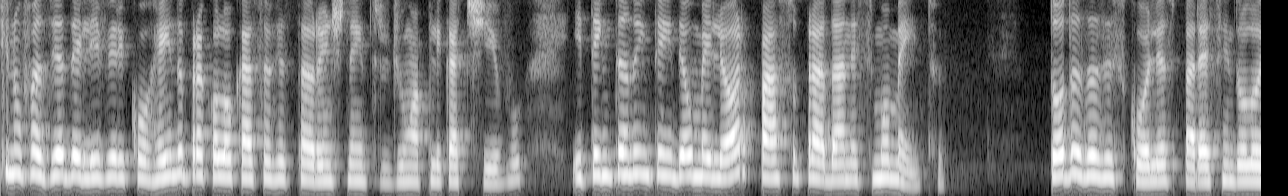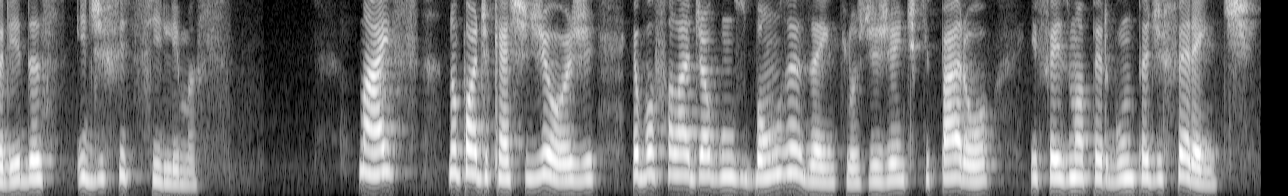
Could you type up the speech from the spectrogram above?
que não fazia delivery correndo para colocar seu restaurante dentro de um aplicativo e tentando entender o melhor passo para dar nesse momento. Todas as escolhas parecem doloridas e dificílimas. Mas, no podcast de hoje, eu vou falar de alguns bons exemplos de gente que parou e fez uma pergunta diferente:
